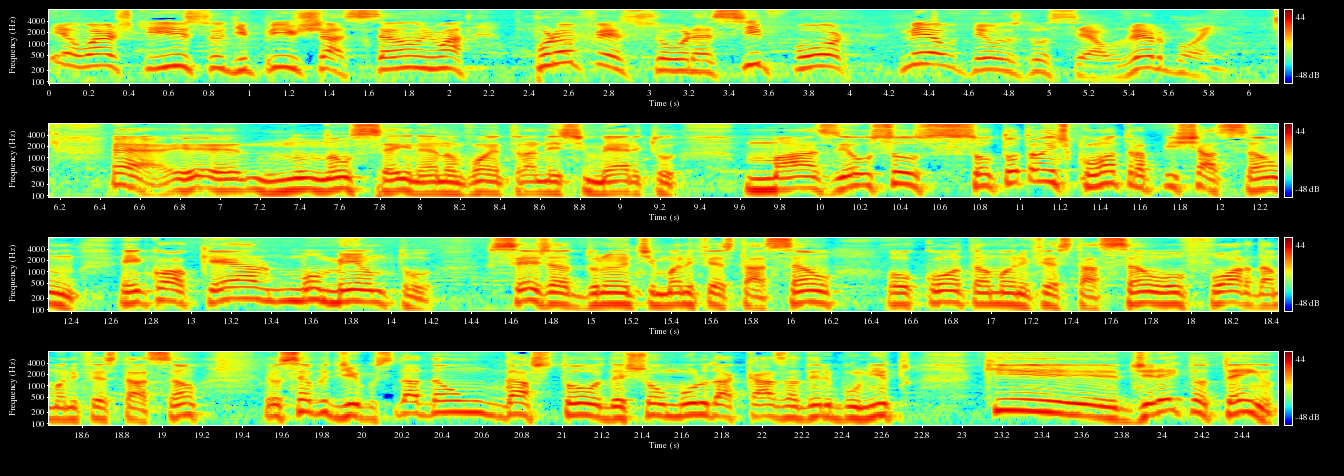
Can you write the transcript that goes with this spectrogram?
Eu acho que isso de pichação e uma professora, se for meu Deus do céu, vergonha. É, não sei, né? Não vou entrar nesse mérito, mas eu sou, sou totalmente contra a pichação em qualquer momento, seja durante manifestação ou contra a manifestação ou fora da manifestação. Eu sempre digo: o cidadão gastou, deixou o muro da casa dele bonito, que direito eu tenho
